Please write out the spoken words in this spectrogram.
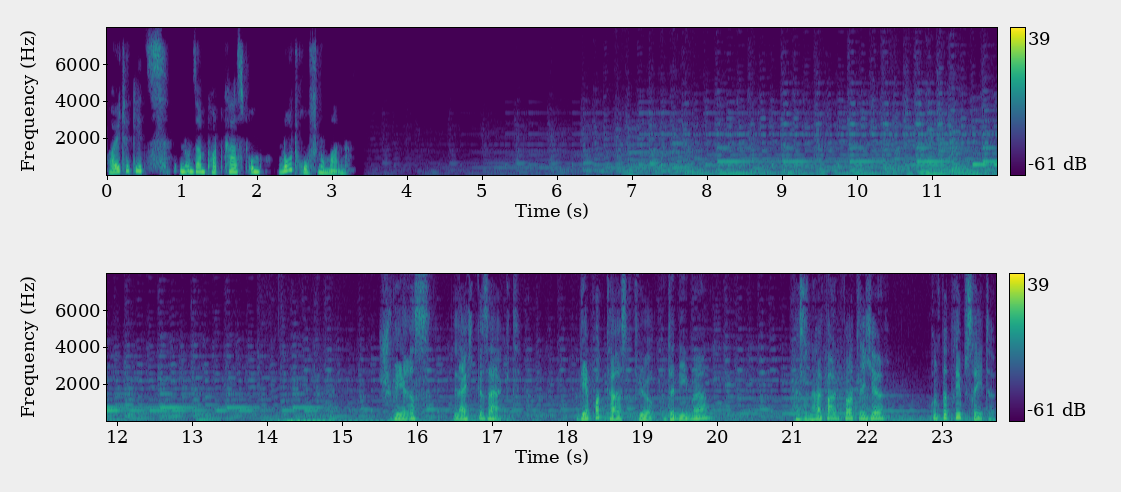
Heute geht's in unserem Podcast um Notrufnummern. Schweres leicht gesagt. Der Podcast für Unternehmer, Personalverantwortliche und Betriebsräte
